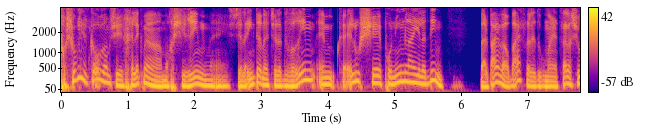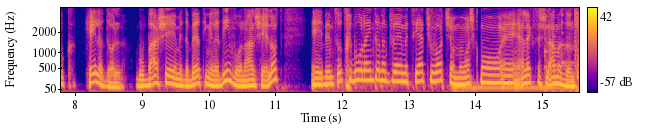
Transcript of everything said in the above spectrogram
חשוב לזכור גם שחלק מהמכשירים אה, של האינטרנט של הדברים הם כאלו שפונים לילדים. ב-2014 לדוגמה יצא לשוק קיילדול, בובה שמדברת עם ילדים ועונה על שאלות אה, באמצעות חיבור לאינטרנט ומציעה תשובות שם, ממש כמו אה, אלכסה של אמזון.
